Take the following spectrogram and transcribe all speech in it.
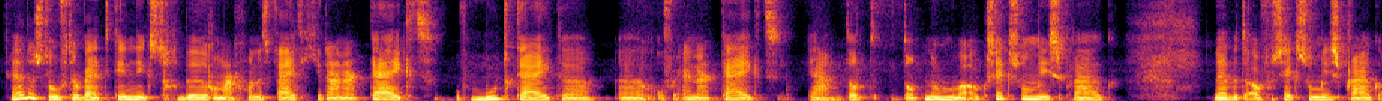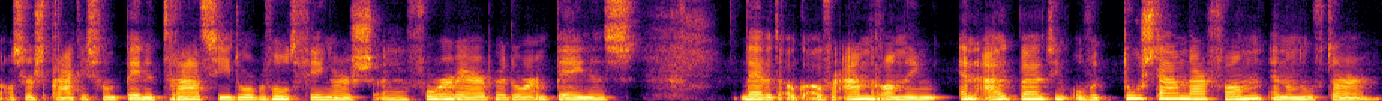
dus dan hoeft er bij het kind niks te gebeuren, maar gewoon het feit dat je daar naar kijkt, of moet kijken, uh, of er naar kijkt, ja, dat, dat noemen we ook seksueel misbruik. We hebben het over seksueel misbruik als er sprake is van penetratie door bijvoorbeeld vingers, uh, voorwerpen, door een penis. We hebben het ook over aanranding en uitbuiting of het toestaan daarvan. En dan hoeft er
